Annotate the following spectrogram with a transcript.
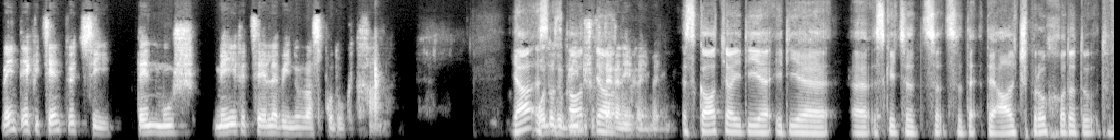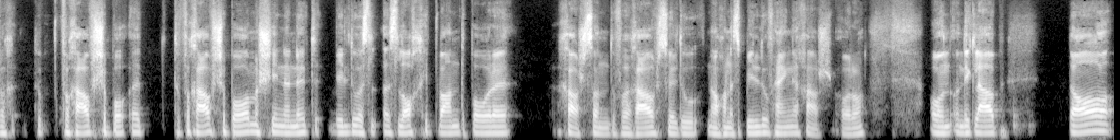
wenn du effizient willst sein, dann musst du mehr erzählen, wie nur das Produkt kann. Ja, es, Oder du bleibst auf ja, dieser Ebene. Es geht ja in die, in die äh, es gibt so, so, so den, den alten Spruch, oder? Du, du, du verkaufst eine, äh, du verkaufst eine Bohrmaschine nicht, weil du ein, ein Loch in die Wand bohren kannst, sondern du verkaufst, weil du nachher ein Bild aufhängen kannst, oder? Und, und ich glaube, da,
